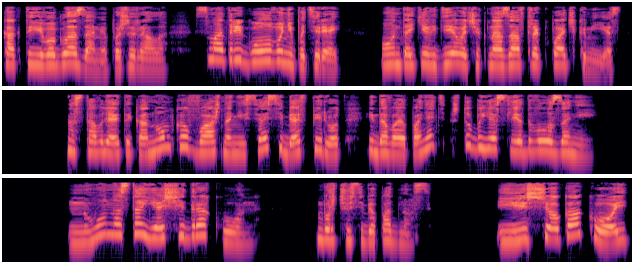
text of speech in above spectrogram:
как ты его глазами пожирала. Смотри, голову не потеряй. Он таких девочек на завтрак пачками ест. Наставляет экономка, важно неся себя вперед и давая понять, чтобы я следовала за ней. «Ну, настоящий дракон!» — бурчу себе под нос. «Еще какой!»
